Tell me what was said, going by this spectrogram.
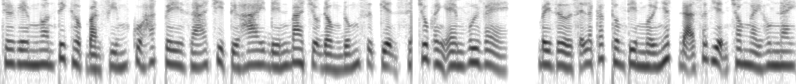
chơi game ngon tích hợp bàn phím của HP giá chỉ từ 2 đến 3 triệu đồng đúng sự kiện sẽ chúc anh em vui vẻ. Bây giờ sẽ là các thông tin mới nhất đã xuất hiện trong ngày hôm nay.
